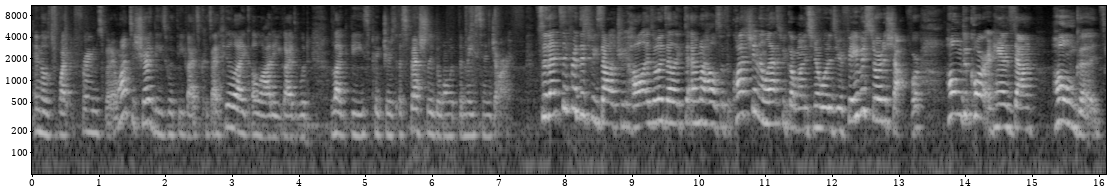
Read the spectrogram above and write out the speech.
in those white frames, but I want to share these with you guys because I feel like a lot of you guys would like these pictures, especially the one with the mason jar. So that's it for this week's Dollar Tree haul. As always, I like to end my hauls with a question, and last week I wanted to know what is your favorite store to shop for? Home decor, and hands down, home goods.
